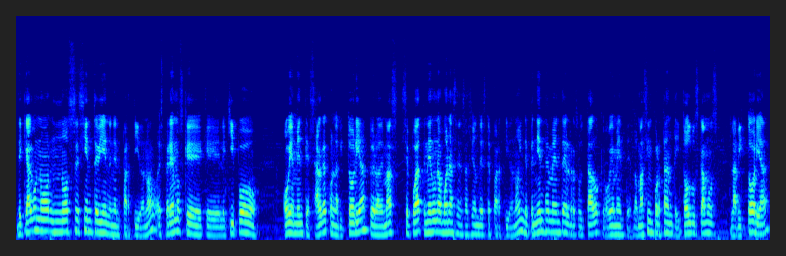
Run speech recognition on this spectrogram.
de que algo no, no, se siente bien en el partido, ¿no? Esperemos que, que el equipo obviamente salga con la victoria, pero además se pueda tener una buena sensación de este partido, ¿no? Independientemente del resultado, que obviamente es lo más importante y todos buscamos la victoria,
